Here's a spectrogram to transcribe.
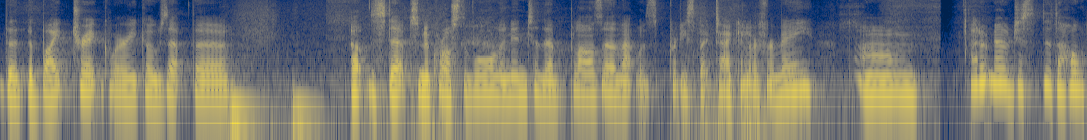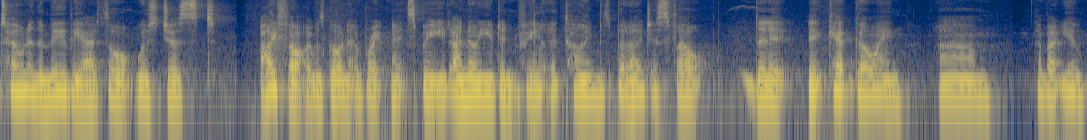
the the bike trick where he goes up the up the steps and across the wall and into the plaza that was pretty spectacular for me. Um, I don't know, just the, the whole tone of the movie I thought was just. I felt I was going at a breakneck speed. I know you didn't feel it at times, but I just felt that it, it kept going. Um, how about you?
